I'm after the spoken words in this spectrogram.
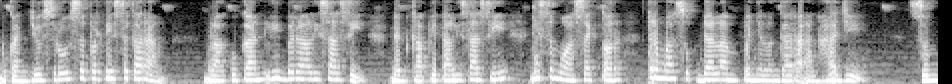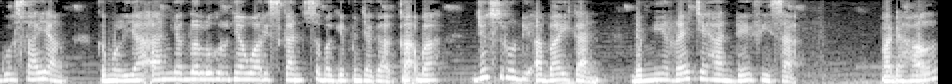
Bukan justru seperti sekarang, melakukan liberalisasi dan kapitalisasi di semua sektor termasuk dalam penyelenggaraan haji. Sungguh sayang, kemuliaan yang leluhurnya wariskan sebagai penjaga Ka'bah justru diabaikan demi recehan devisa. Padahal,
